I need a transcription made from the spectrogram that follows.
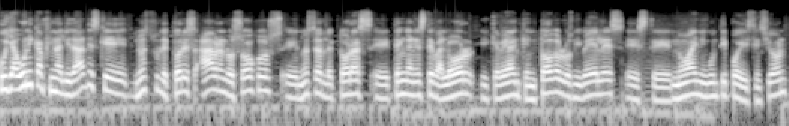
cuya única finalidad es que nuestros lectores abran los ojos, eh, nuestras lectoras eh, tengan este valor y que vean que en todos los niveles este, no hay ningún tipo de distinción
